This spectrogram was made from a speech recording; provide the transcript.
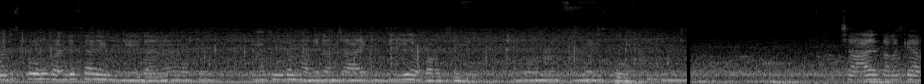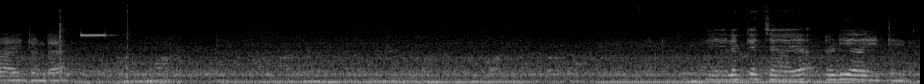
ഒരു സ്പൂൺ പഞ്ചസാരയും കൂടി ഇടാണ് നമുക്ക് ഇവിടെ ചായക്ക് തീരെ കുറച്ചുണ്ട് അതുകൊണ്ട് ഒരു സ്പൂൺ ചായ തിളക്കാറായിട്ടുണ്ട് ഏലക്ക ചായ റെഡിയായിട്ടുണ്ട്.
